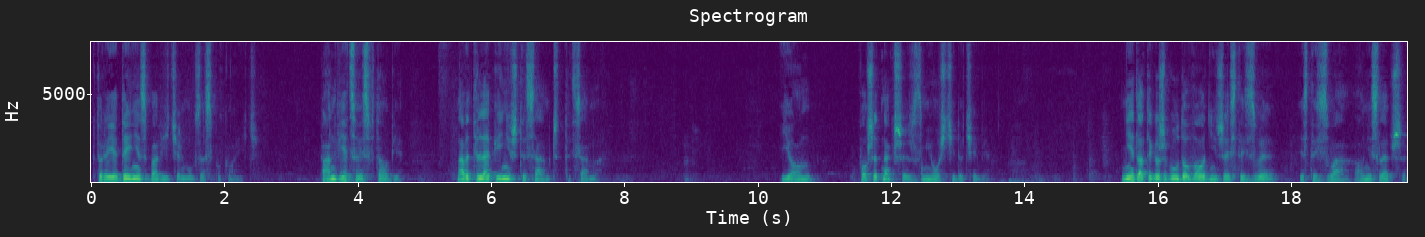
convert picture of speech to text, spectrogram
które jedynie Zbawiciel mógł zaspokoić. Pan wie, co jest w tobie, nawet lepiej niż ty sam, czy ty sama. I On poszedł na krzyż z miłości do ciebie. Nie dlatego, żeby udowodnić, że jesteś zły, jesteś zła, a On jest lepszy.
